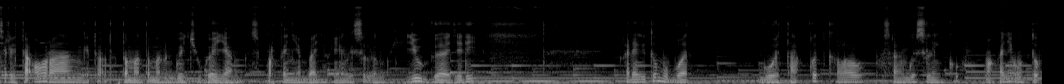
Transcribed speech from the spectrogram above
cerita orang gitu atau teman-teman gue juga yang sepertinya banyak yang diselingkuhi juga jadi kadang itu membuat gue takut kalau pasangan gue selingkuh. Makanya untuk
